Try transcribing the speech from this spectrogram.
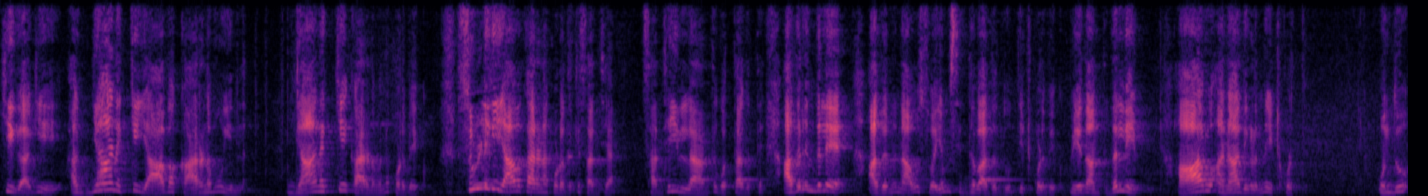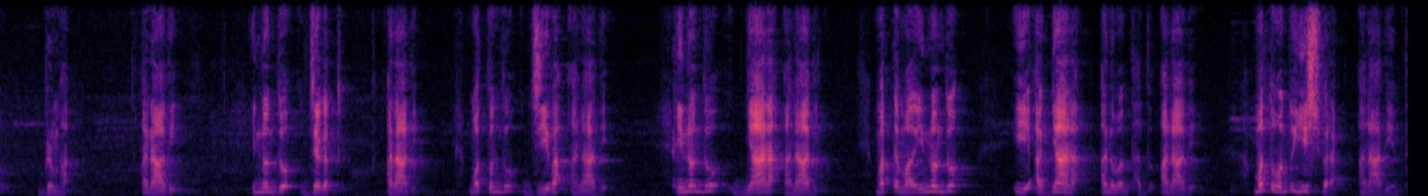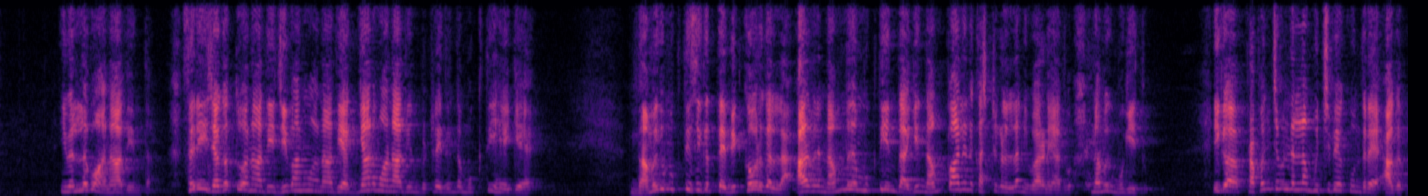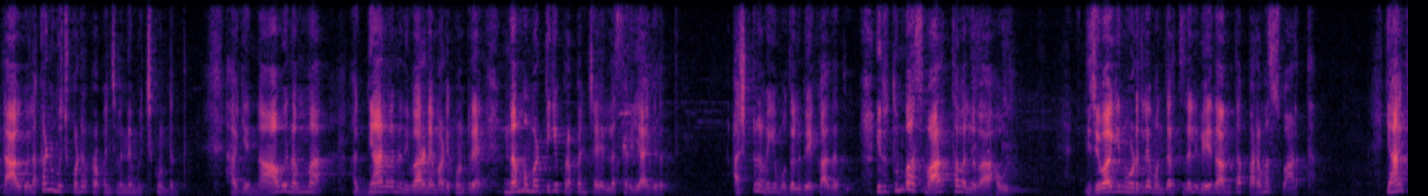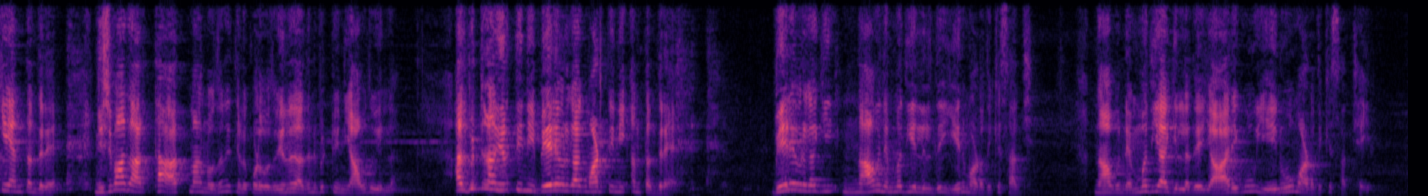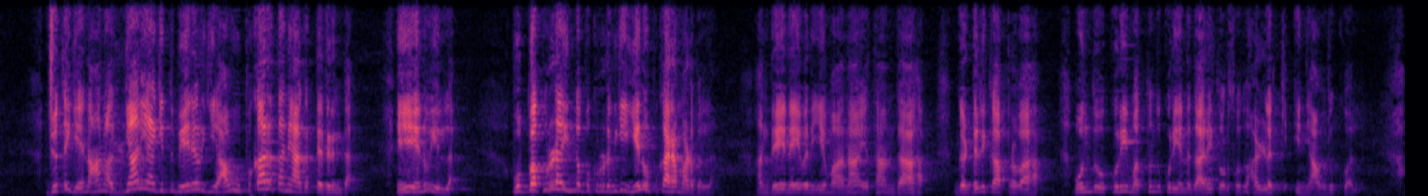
ಹೀಗಾಗಿ ಅಜ್ಞಾನಕ್ಕೆ ಯಾವ ಕಾರಣವೂ ಇಲ್ಲ. ಜ್ಞಾನಕ್ಕೆ ಕಾರಣವನ್ನು ಕೊಡಬೇಕು. ಸುಳ್ಳಿಗೆ ಯಾವ ಕಾರಣ ಕೊಡೋದಕ್ಕೆ ಸಾಧ್ಯ? ಸಾಧ್ಯ ಇಲ್ಲ ಅಂತ ಗೊತ್ತಾಗುತ್ತೆ. ಅದರಿಂದಲೇ ಅದನ್ನು ನಾವು ಸ್ವಯಂ ಸಿದ್ಧವಾದದ್ದು ಅಂತ ಇಟ್ಕೊಳ್ಬೇಕು. ವೇದಾಂತದಲ್ಲಿ ಆರು ಅನಾದಿಗಳನ್ನು ಇಟ್ಕೊಳ್ತೇವೆ. ಒಂದು ಬ್ರಹ್ಮ, ಅನಾದಿ, ಇನ್ನೊಂದು ಜಗತ್ತು, ಅನಾದಿ, ಮತ್ತೊಂದು ಜೀವ ಅನಾದಿ, ಇನ್ನೊಂದು ಜ್ಞಾನ ಅನಾದಿ, ಮತ್ತು ಇನ್ನೊಂದು ಈ ಅಜ್ಞಾನ ಅನ್ನುವಂಥದ್ದು ಅನಾದಿ. ಮತ್ತು ಒಂದು ಈಶ್ವರ ಅನಾದಿ ಅಂತ. ಇವೆಲ್ಲವೂ ಅನಾದಿ ಅಂತ. ಸರಿ ಜಗತ್ತು ಅನಾದಿ ಜೀವಾನು ಅನಾದಿ, ಅಜ್ಞಾನವೂ ಅನಾದಿ ಬಿಟ್ಟರೆ ಇದರಿಂದ ಮುಕ್ತಿ ಹೇಗೆ? ನಮಗೆ ಮುಕ್ತಿ ಸಿಗುತ್ತೆ ಬಿಕ್ಕವ್ರಿಗಲ್ಲ. ಆದರೆ ನಮ್ಮ ಮುಕ್ತಿಯಿಂದಾಗಿ ನಮ್ಮ ಪಾಲಿನ ಕಷ್ಟಗಳೆಲ್ಲ ನಿವಾರಣೆ ಆದವು. ನಮಗೆ ಮುಗೀತು. ಈಗ ಪ್ರಪಂಚವನ್ನೆಲ್ಲ ಮುಚ್ಚಬೇಕು ಅಂದರೆ ಆಗುತ್ತಾ? ಆಗೋಲ್ಲ. ಕಣ್ಣು ಮುಚ್ಚಿಕೊಂಡ್ರೆ ಪ್ರಪಂಚವನ್ನೇ ಮುಚ್ಚಿಕೊಂಡಂತೆ. ಹಾಗೆ ನಾವು ನಮ್ಮ ಅಜ್ಞಾನವನ್ನು ನಿವಾರಣೆ ಮಾಡಿಕೊಂಡ್ರೆ ನಮ್ಮ ಮಟ್ಟಿಗೆ ಪ್ರಪಂಚ ಎಲ್ಲ ಸರಿಯಾಗಿರುತ್ತೆ. ಅಷ್ಟು ನಮಗೆ ಮೊದಲು ಬೇಕಾದದ್ದು. ಇದು ತುಂಬ ಸ್ವಾರ್ಥವಲ್ಲವಾ? ಹೌದು. ನಿಜವಾಗಿ ನೋಡಿದ್ರೆ ಒಂದರ್ಥದಲ್ಲಿ ವೇದಾಂತ ಪರಮ ಸ್ವಾರ್ಥ. ಯಾಕೆ ಅಂತಂದರೆ ನಿಜವಾದ ಅರ್ಥ ಆತ್ಮ ಅನ್ನೋದನ್ನೇ ತಿಳ್ಕೊಳ್ಳುವುದು. ಇನ್ನು ಅದನ್ನು ಬಿಟ್ಟು ಇನ್ಯಾವುದೂ ಇಲ್ಲ. ಅದು ಬಿಟ್ಟು ನಾನು ಇರ್ತೀನಿ, ಬೇರೆಯವ್ರಿಗಾಗಿ ಮಾಡ್ತೀನಿ ಅಂತಂದರೆ ಬೇರೆಯವರಿಗಾಗಿ ನಾವು ನೆಮ್ಮದಿಯಲ್ಲಿಲ್ಲದೆ ಏನು ಮಾಡೋದಕ್ಕೆ ಸಾಧ್ಯ? ನಾವು ನೆಮ್ಮದಿಯಾಗಿಲ್ಲದೆ ಯಾರಿಗೂ ಏನೂ ಮಾಡೋದಕ್ಕೆ ಸಾಧ್ಯ ಇಲ್ಲ. ಜೊತೆಗೆ ನಾನು ಅಜ್ಞಾನಿಯಾಗಿದ್ದು ಬೇರೆಯವ್ರಿಗೆ ಯಾವ ಉಪಕಾರ ತಾನೇ ಆಗುತ್ತೆ ಅದರಿಂದ? ಏನೂ ಇಲ್ಲ. ಒಬ್ಬ ಕುರುಡ ಇನ್ನೊಬ್ಬ ಕುರುಡನಿಗೆ ಏನು ಉಪಕಾರ ಮಾಡಬಲ್ಲ? ಅಂದೇನೇವ ನಿಯಮಾನ ಯಥಾಂದಾಹ ಗಡ್ಡರಿಕಾ ಪ್ರವಾಹ. ಒಂದು ಕುರಿ ಮತ್ತೊಂದು ಕುರಿಯನ್ನು ದಾರಿ ತೋರಿಸೋದು ಹಳ್ಳಕ್ಕೆ, ಇನ್ಯಾವುದಕ್ಕೂ ಅಲ್ಲ.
